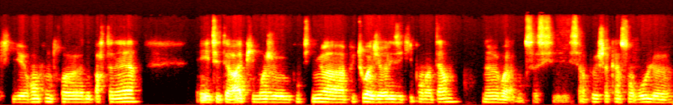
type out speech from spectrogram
qui rencontre euh, nos partenaires, et etc. Et puis moi, je continue plutôt à gérer les équipes en interne. Euh, voilà, donc ça, c'est un peu chacun son rôle.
